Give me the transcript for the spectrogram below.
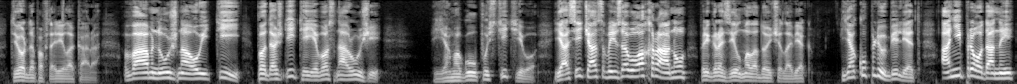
— твердо повторила Кара. «Вам нужно уйти. Подождите его снаружи». «Я могу упустить его. Я сейчас вызову охрану», — пригрозил молодой человек. «Я куплю билет. Они проданы.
